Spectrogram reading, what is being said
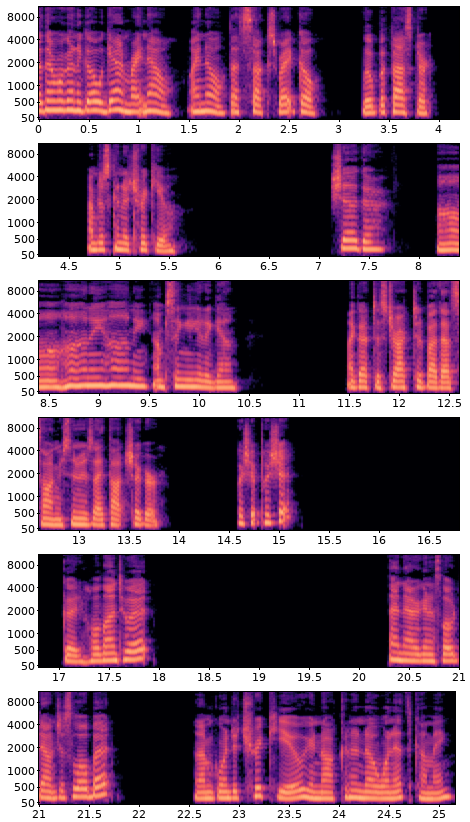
But then we're going to go again right now. I know that sucks, right? Go a little bit faster. I'm just going to trick you. Sugar. Oh, honey, honey. I'm singing it again. I got distracted by that song as soon as I thought sugar. Push it, push it. Good. Hold on to it. And now you're going to slow it down just a little bit. And I'm going to trick you. You're not going to know when it's coming.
